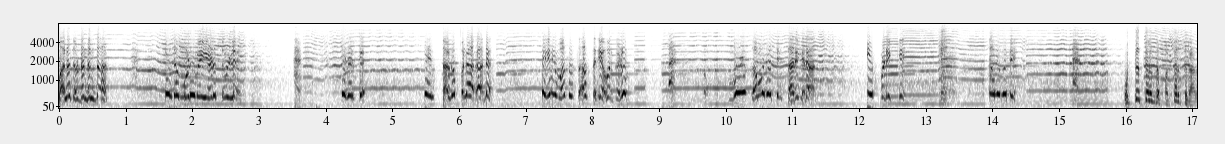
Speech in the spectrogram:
மனதுடனும் தான் இந்த முடிவை எடுத்துள்ளேன். இதற்கு என் தகப்பனாரான சீனிவாச சாஸ்திரி அவர்களும் முழு சம்மதத்தை தருகிறார். இப்படிக்கு மொத்தத்தில் இந்த பத்திரத்தினால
